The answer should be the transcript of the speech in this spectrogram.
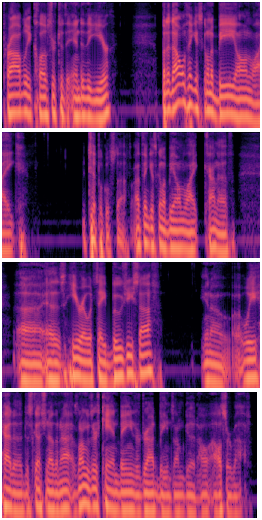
probably closer to the end of the year. But I don't think it's going to be on like typical stuff. I think it's going to be on like kind of, uh, as Hero would say, bougie stuff. You know, we had a discussion the other night. As long as there's canned beans or dried beans, I'm good. I'll, I'll survive.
